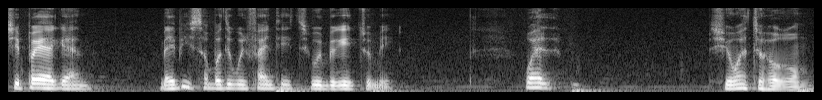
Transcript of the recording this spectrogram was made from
She pray again. Maybe somebody will find it, will bring it to me. Well, she went to her room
